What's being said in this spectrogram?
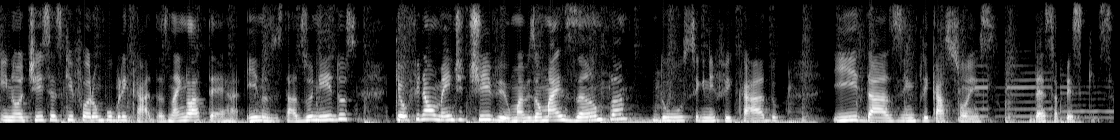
em notícias que foram publicadas na Inglaterra e nos Estados Unidos que eu finalmente tive uma visão mais ampla do significado e das implicações dessa pesquisa.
